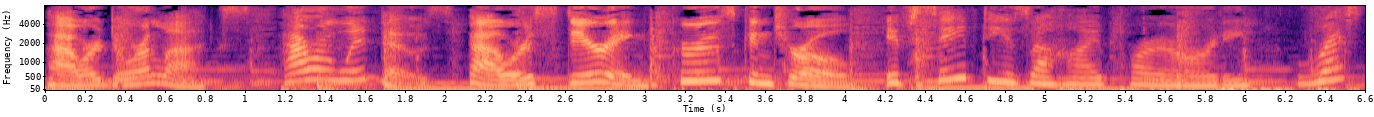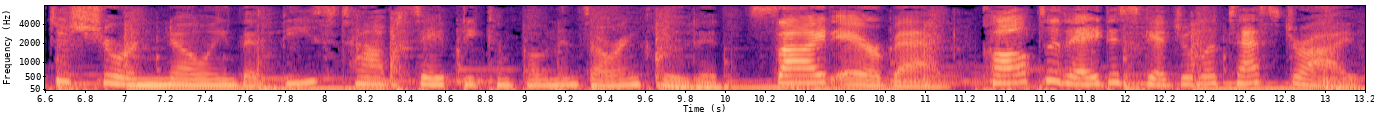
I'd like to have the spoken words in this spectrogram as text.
Power door locks, power windows, power steering, cruise control. If safety is a high priority, rest assured knowing that these top safety components are included. Side airbag. Call today to schedule a test drive.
